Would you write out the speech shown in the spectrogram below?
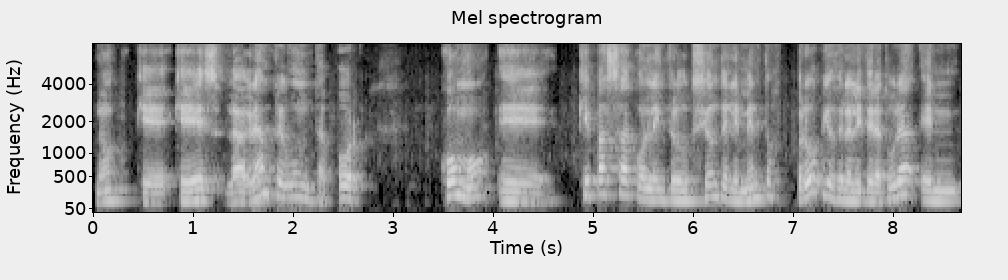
¿no? Que, es la gran pregunta por cómo, eh, qué pasa con la introducción de elementos propios de la literatura en,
